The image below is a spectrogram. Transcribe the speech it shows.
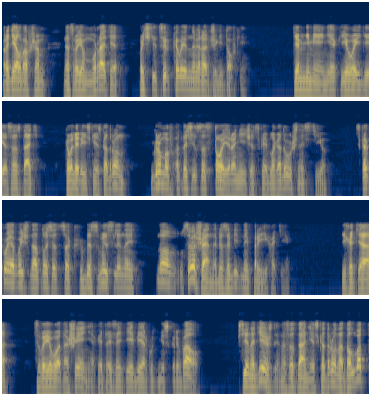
проделывавшим на своем Мурате почти цирковые номера джигитовки. Тем не менее, к его идее создать кавалерийский эскадрон Громов относился с той иронической благодушностью, с какой обычно относятся к бессмысленной, но совершенно безобидной прихоти. И хотя своего отношения к этой затее Беркут не скрывал, все надежды на создание эскадрона Долват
